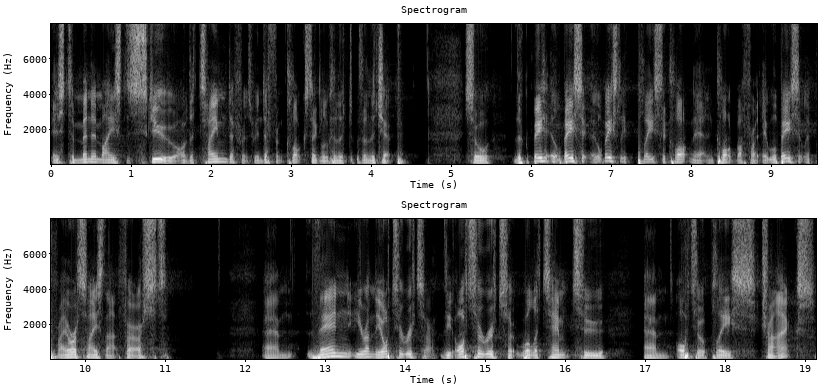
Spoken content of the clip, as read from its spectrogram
is to minimize the skew or the time difference between different clock signals within the, within the chip. So the, it'll, basic, it'll basically place the clock net and clock buffer. It will basically prioritize that first. Um, then you run the auto router. The auto router will attempt to um, auto place tracks,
